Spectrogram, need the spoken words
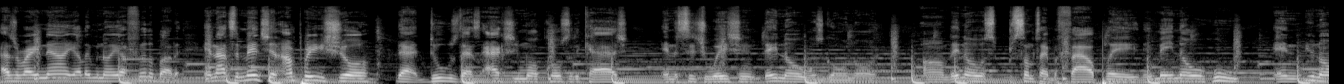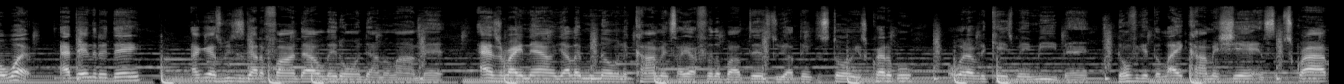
as of right now, y'all let me know y'all feel about it. And not to mention, I'm pretty sure that dudes that's actually more close to the cash in the situation, they know what's going on. Um, they know it's some type of foul play. They may know who. And you know what? At the end of the day, I guess we just got to find out later on down the line, man. As of right now, y'all let me know in the comments how y'all feel about this. Do y'all think the story is credible or whatever the case may be, man? Don't forget to like, comment, share, and subscribe.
